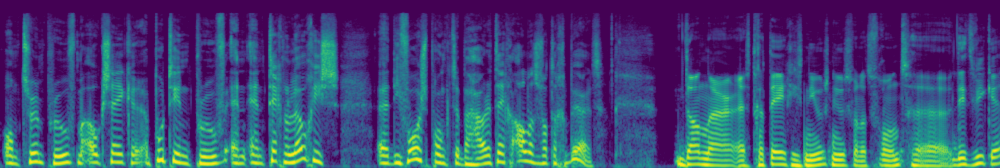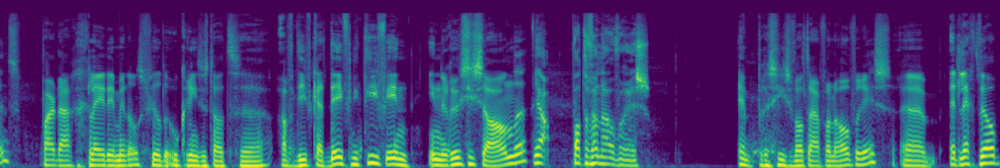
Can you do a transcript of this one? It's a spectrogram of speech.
om Trump-proof, maar ook zeker Putin-proof en, en technologisch uh, die voorsprong te behouden tegen alles wat er gebeurt. Dan naar eh, strategisch nieuws, nieuws van het front. Uh, dit weekend, een paar dagen geleden inmiddels, viel de Oekraïnse stad uh, Avdiivka definitief in, in de Russische handen. Ja, wat er van over is. En precies wat daarvan over is. Uh, het legt wel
